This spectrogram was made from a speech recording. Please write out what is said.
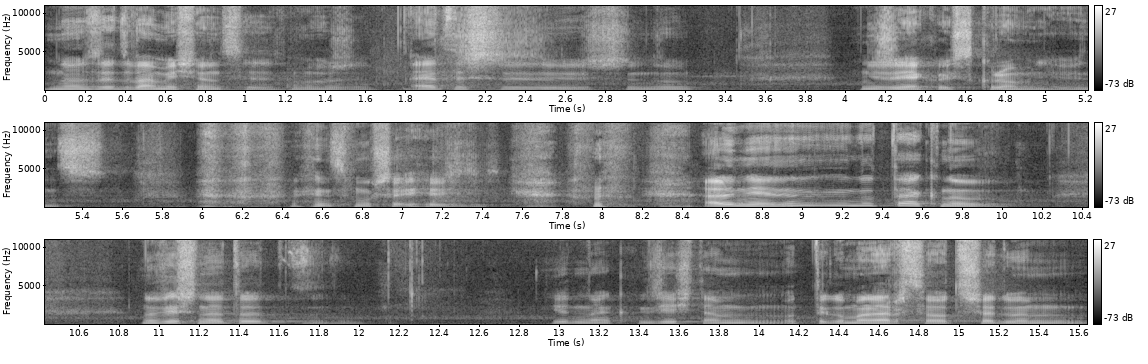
No ze dwa miesiące może. Ale też wiesz, no, nie żyję jakoś skromnie, więc, więc muszę jeździć. Ale nie, no, tak, no. No wiesz, no to jednak gdzieś tam od tego malarstwa odszedłem,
